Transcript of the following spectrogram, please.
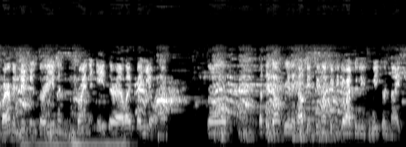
fire magicians are even trying to aid their allies by healing them. So, but they don't really help you too much if you go after these weaker knights.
